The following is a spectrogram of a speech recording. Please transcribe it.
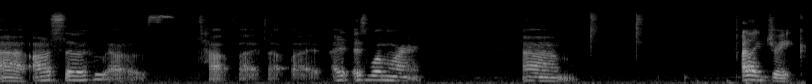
uh also who else top five top five I, there's one more um I like Drake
